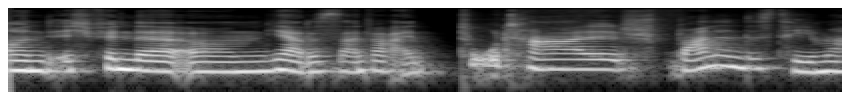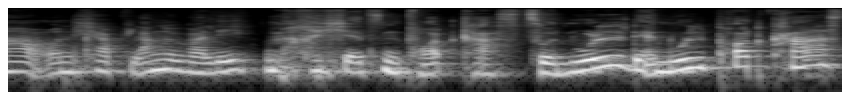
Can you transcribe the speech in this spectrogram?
Und ich finde, ähm, ja, das ist einfach ein total spannendes Thema. Und ich habe lange überlegt, mache ich jetzt einen Podcast zur Null, der Null-Podcast.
